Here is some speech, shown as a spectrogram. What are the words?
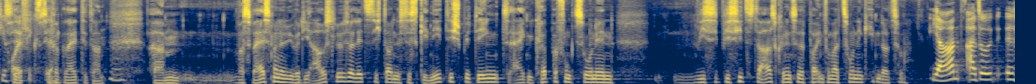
die sehr, häufigste. Sehr verbreitet dann. Mhm. Ähm, was weiß man denn über die Auslöser letztlich dann? Ist es genetisch bedingt, eigene Körperfunktionen? Wie, wie sieht es da aus? Können Sie ein paar Informationen geben dazu? Ja, also äh,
